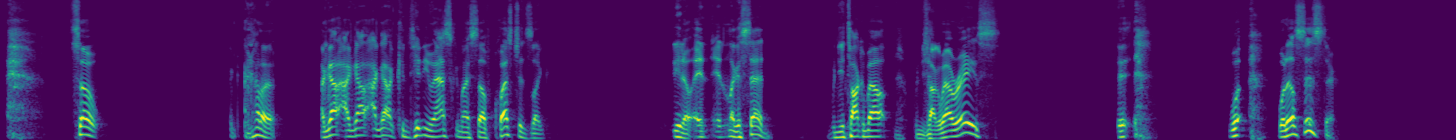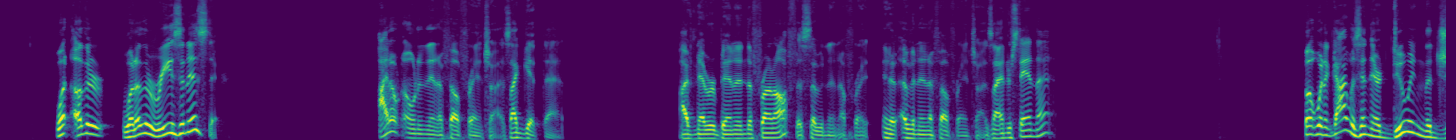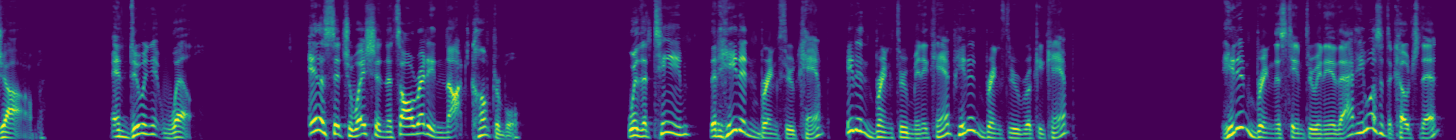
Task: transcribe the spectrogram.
So I gotta, I got, I got, I gotta continue asking myself questions like, you know, and and like I said, when you talk about when you talk about race, it, what what else is there? What other what other reason is there? I don't own an NFL franchise. I get that. I've never been in the front office of an NFL of an NFL franchise. I understand that. But when a guy was in there doing the job and doing it well in a situation that's already not comfortable with a team that he didn't bring through camp, he didn't bring through mini camp, he didn't bring through rookie camp. He didn't bring this team through any of that. He wasn't the coach then.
